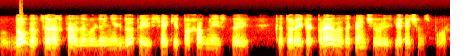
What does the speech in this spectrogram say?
Долговцы рассказывали анекдоты и всякие похабные истории, которые, как правило, заканчивались горячим спором.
